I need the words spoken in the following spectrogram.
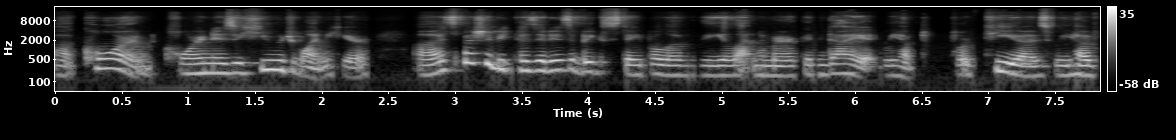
uh, corn. Corn is a huge one here. Uh, especially because it is a big staple of the Latin American diet. We have tortillas, we have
